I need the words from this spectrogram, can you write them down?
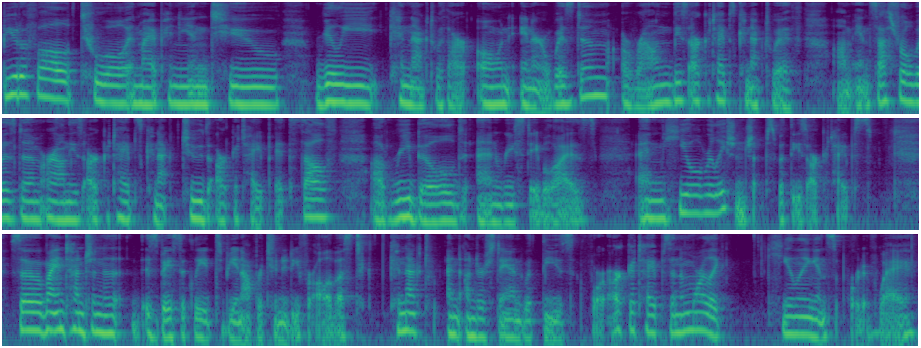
beautiful tool, in my opinion, to really connect with our own inner wisdom around these archetypes, connect with um, ancestral wisdom around these archetypes, connect to the archetype itself, uh, rebuild and restabilize and heal relationships with these archetypes. So, my intention is basically to be an opportunity for all of us to connect and understand with these four archetypes in a more like healing and supportive way.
